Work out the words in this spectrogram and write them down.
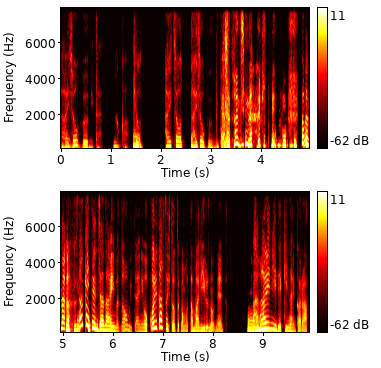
大丈夫みたいな。なんか、今日、体調大丈夫？みたいな感じになってきて。とか、なんか、ふざけてんじゃないの？みたいに怒り出す人とかもたまにいるのね。うんあまりにできないから。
